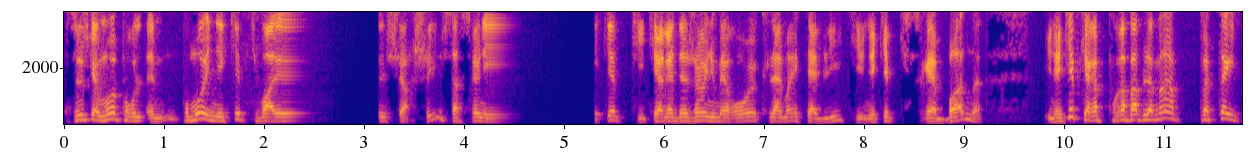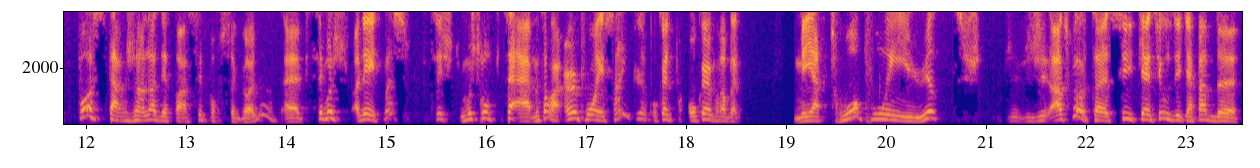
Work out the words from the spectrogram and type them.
C'est juste que moi, pour, pour moi, une équipe qui va aller le chercher, ça serait une équipe qui, qui aurait déjà un numéro un clairement établi, qui est une équipe qui serait bonne une équipe qui aurait probablement peut-être pas cet argent-là dépensé pour ce gars-là. Euh, puis, tu sais, moi, honnêtement, moi, je trouve que, à, mettons, à 1,5, aucun, aucun problème. Mais à 3,8, en tout cas, si Kentios est capable de,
